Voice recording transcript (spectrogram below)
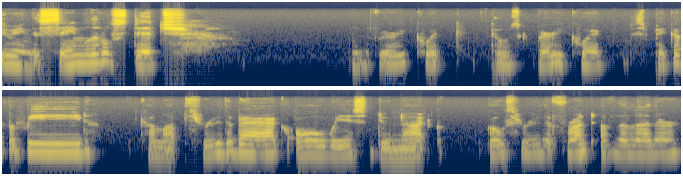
doing the same little stitch very quick, goes very quick. Just pick up a bead, come up through the back. Always do not go through the front of the leather.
